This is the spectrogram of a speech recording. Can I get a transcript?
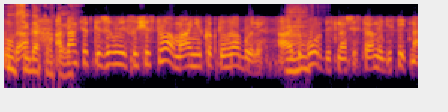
Он да? всегда крутой. А там все-таки живые существа, мы о них как-то забыли. А угу. это гордость нашей страны, действительно.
